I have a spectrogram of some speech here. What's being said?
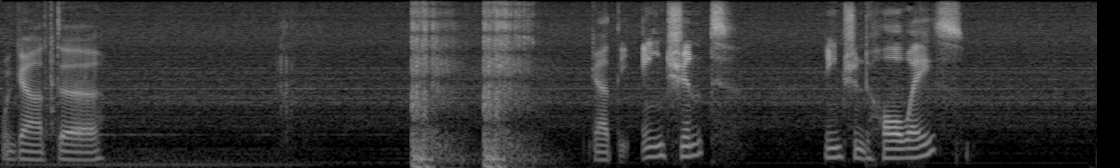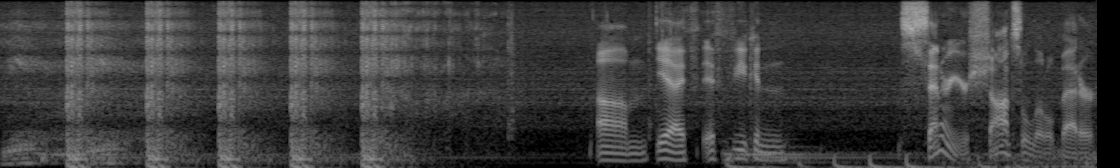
We got uh, Got the ancient, ancient hallways. Um, yeah, if, if you can center your shots a little better,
